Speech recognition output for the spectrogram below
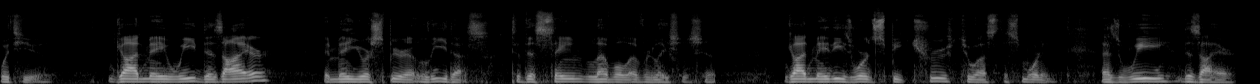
with you. God, may we desire and may your spirit lead us to this same level of relationship. God, may these words speak truth to us this morning as we desire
